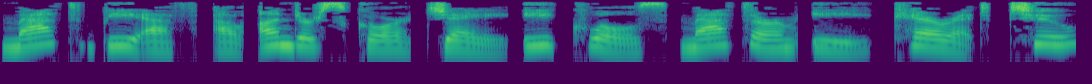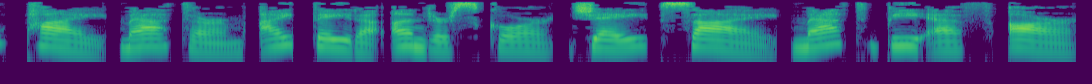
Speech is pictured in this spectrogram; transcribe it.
math BF a underscore J equals mathrm E caret 2 pi mathrm I theta underscore J psi math BF R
